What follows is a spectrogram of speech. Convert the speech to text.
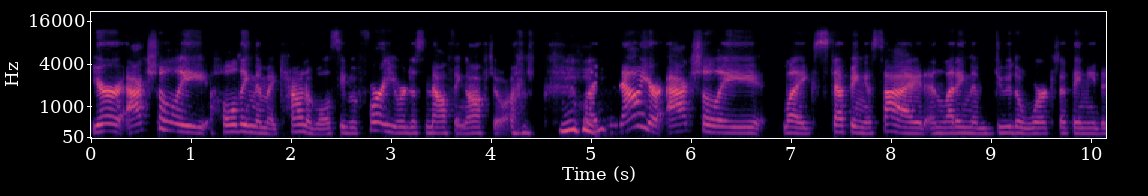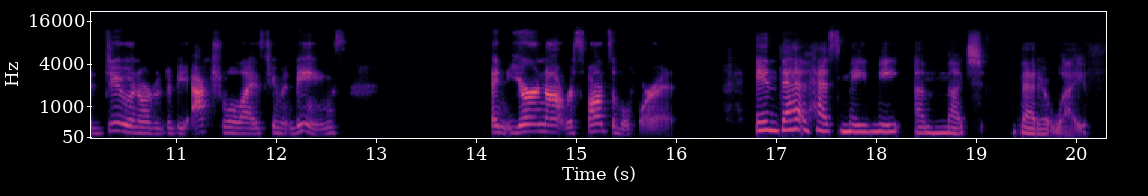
you're actually holding them accountable. See, before you were just mouthing off to them. Mm-hmm. like now you're actually like stepping aside and letting them do the work that they need to do in order to be actualized human beings. And you're not responsible for it. And that has made me a much better wife.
